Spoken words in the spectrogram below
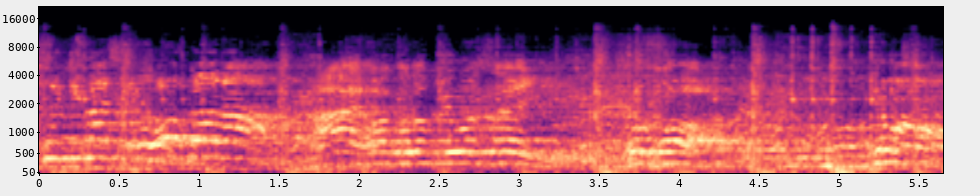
続きまして、コードはい、ハーの美容師用意したい。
